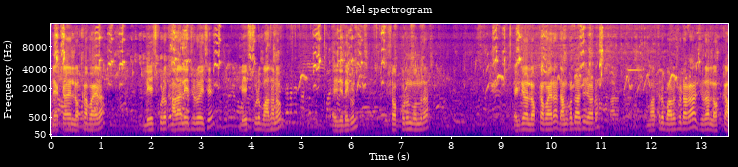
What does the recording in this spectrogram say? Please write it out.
ব্ল্যাক কালারের লক্কা পায়রা। লেজ পুরো খাড়া লেজ রয়েছে, লেজ পুরো বাঁধানো। এই যে দেখুন শখ করুন বন্ধুরা। এক জোড়া লক্কা পায়রা, দাম কত আছে জোড়াটা? মাত্র বারোশো টাকা, জোড়া লক্কা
